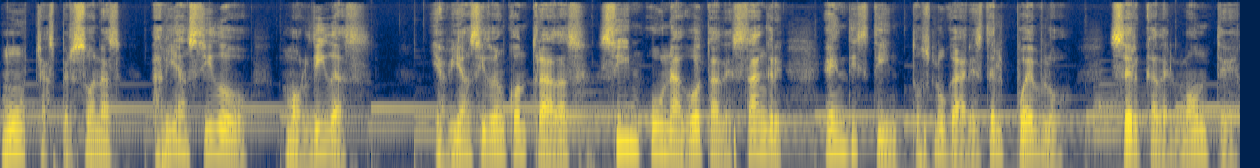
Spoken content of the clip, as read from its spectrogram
muchas personas habían sido mordidas y habían sido encontradas sin una gota de sangre en distintos lugares del pueblo, cerca del monte,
